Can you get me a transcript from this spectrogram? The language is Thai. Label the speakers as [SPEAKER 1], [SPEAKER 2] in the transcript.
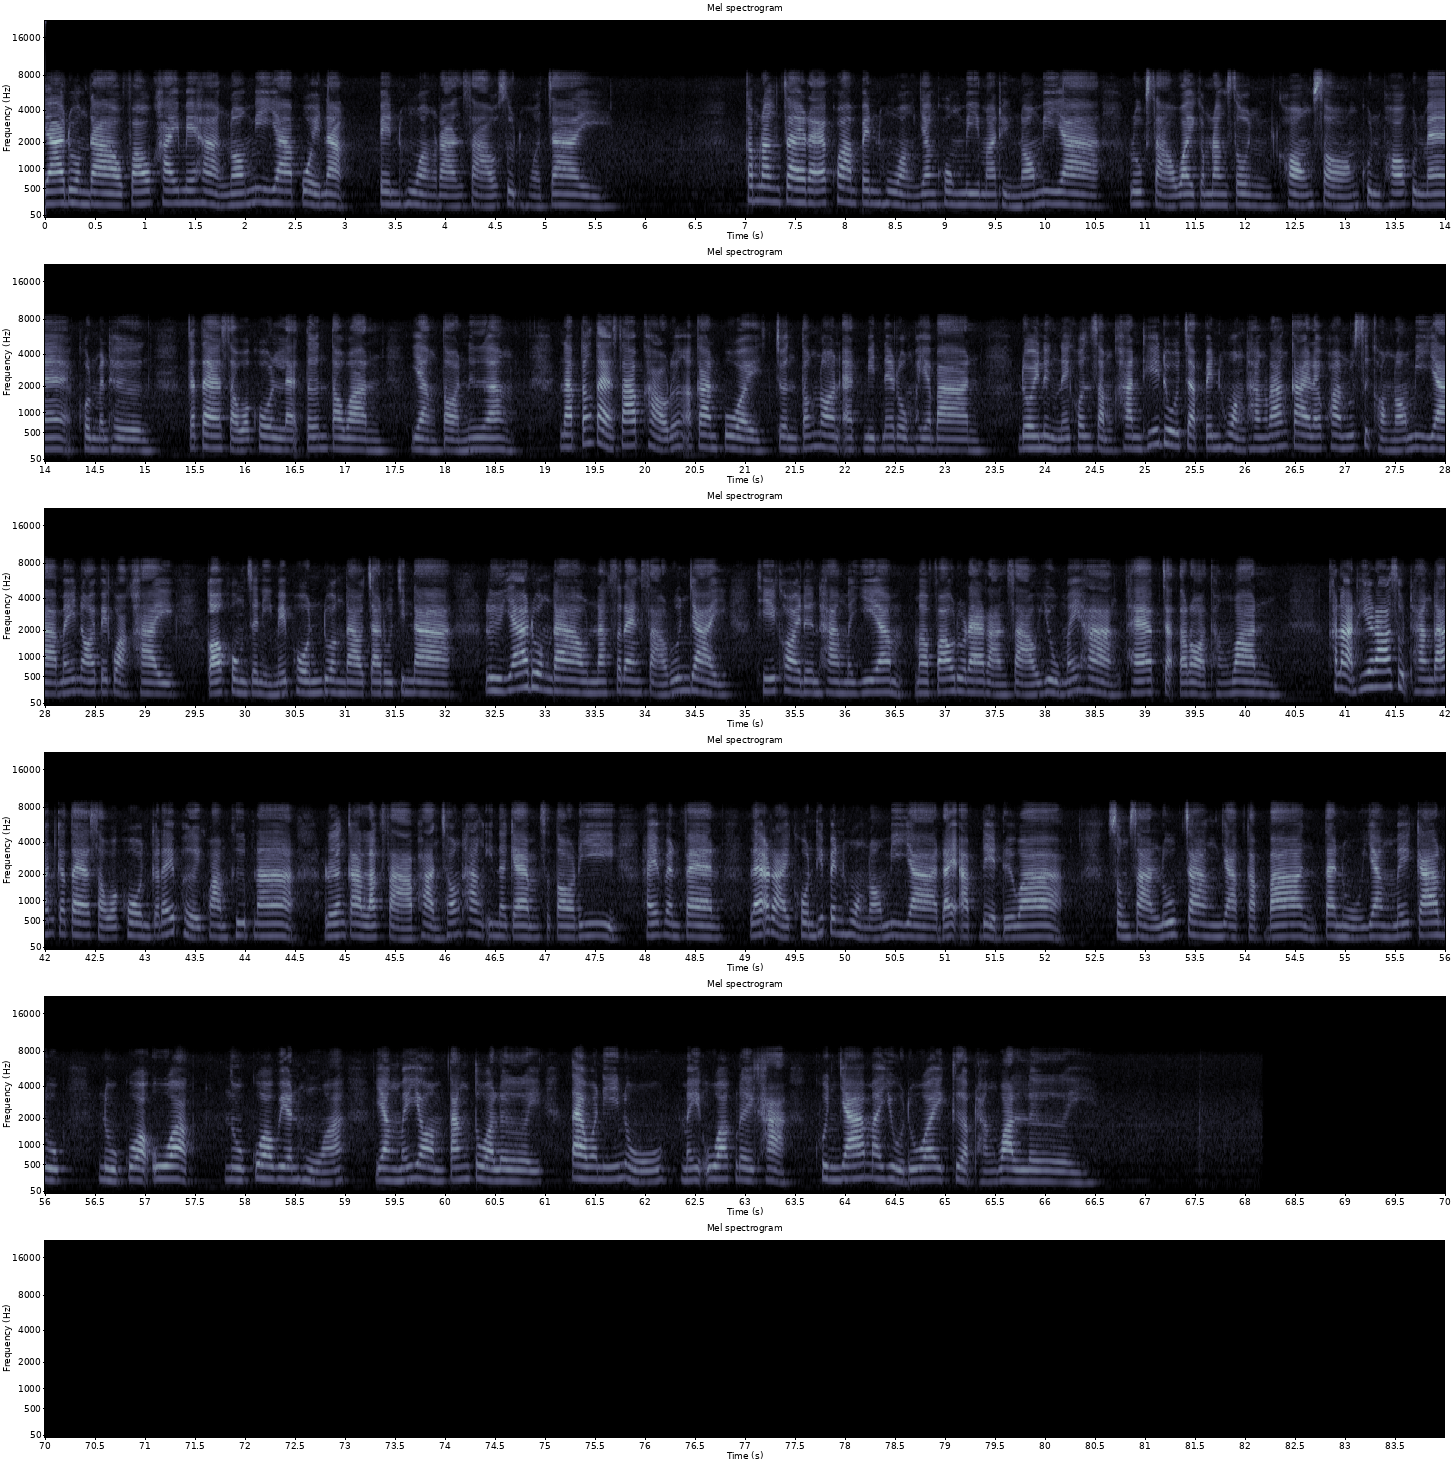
[SPEAKER 1] ย่าดวงดาวเฝ้าไข้ไม่ห่างน้องมียาป่วยหนัก เป็นห่วงหลานสาวสุดหัวใจกำลังใจและความเป็นห่วงยังคงมีมาถึงน้องมียา ลูกสาววัยกำลังซนของสองคุณพ่อคุณแม่ คนบันเทิง กระแตสาวคนและเติ้ลตะวันอย่างต่อเนื่อง นับตั้งแต่ทราบข่าวเรื่องอาการป่วย จนต้องนอนแอดมิดในโรงพยาบาล โดยหนึ่งในคนสำคัญที่ดูจะเป็นห่วงทางร่างกายและความรู้สึกของน้องมียาไม่น้อยไปกว่าใคร ก็คงจะหนีไม่พ้นดวงดาวจารุจินดา หรือย่าดวงดาวนักแสดงสาวรุ่นใหญ่ ที่คอยเดินทางมาเยี่ยม มาเฝ้าดูแลหลานสาวอยู่ไม่ห่าง แทบจะตลอดทั้งวันขณะที่ล่าสุดทางด้านกระแตสาวคนก็ได้เผยความคืบหน้า เรื่องการรักษาผ่านช่องทางอินสตาแกรมสตอรี่ให้แฟนๆ และหลายคนที่เป็นห่วงน้องมียาได้อัปเดตด้วยว่า สงสารลูกจังอยากกลับบ้าน แต่หนูยังไม่กล้าลุก หนูกลัวอ้วก หนูกลัวเวียนหัว ยังไม่ยอมตั้งตัวเลย แต่วันนี้หนูไม่อ้วกเลยค่ะ คุณย่ามาอยู่ด้วยเกือบทั้งวันเลย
